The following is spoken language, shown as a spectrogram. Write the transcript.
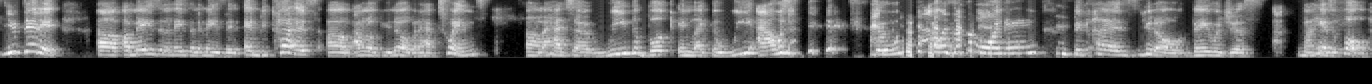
You did it. Uh, amazing, amazing, amazing. And because um, I don't know if you know, but I have twins. Um, I had to read the book in like the wee hours, the wee hours of the morning because you know they were just my hands are full.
